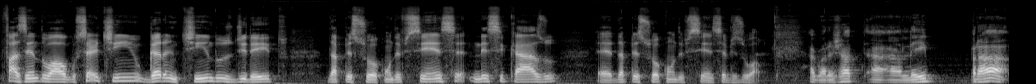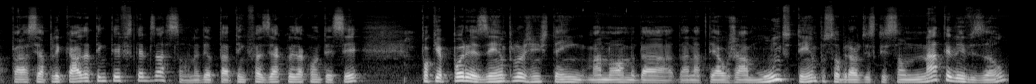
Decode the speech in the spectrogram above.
fazendo algo certinho, garantindo os direitos da pessoa com deficiência, nesse caso, é, da pessoa com deficiência visual. Agora, já a, a lei, para ser aplicada, tem que ter fiscalização, né, deputado? Tem que fazer a coisa acontecer. Porque, por exemplo, a gente tem uma norma da, da Anatel já há muito tempo sobre a audiodescrição na televisão,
